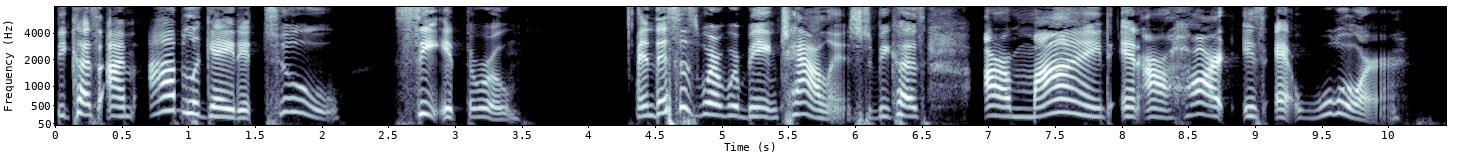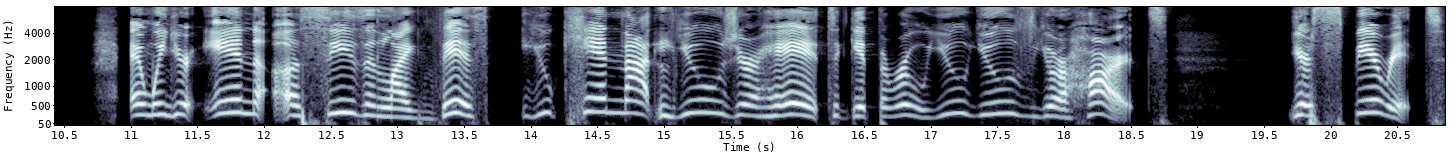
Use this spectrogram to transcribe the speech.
because I'm obligated to see it through. And this is where we're being challenged because our mind and our heart is at war. And when you're in a season like this, you cannot use your head to get through. You use your heart. Your spirit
